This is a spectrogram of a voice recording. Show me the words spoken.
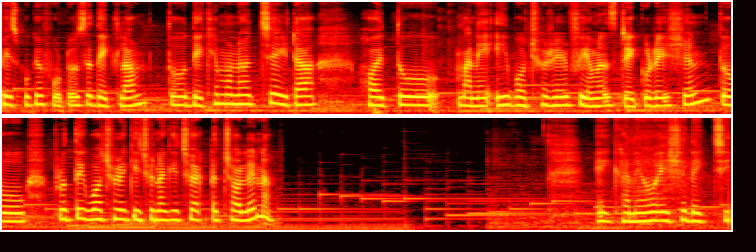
ফেসবুকে ফটোসে দেখলাম। তো দেখে মনে হচ্ছে এটা হয়তো মানে এই বছরের ফেমাস ডেকোরেশন তো প্রত্যেক বছরে কিছু না কিছু একটা চলে না? এইখানেও এসে দেখছি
